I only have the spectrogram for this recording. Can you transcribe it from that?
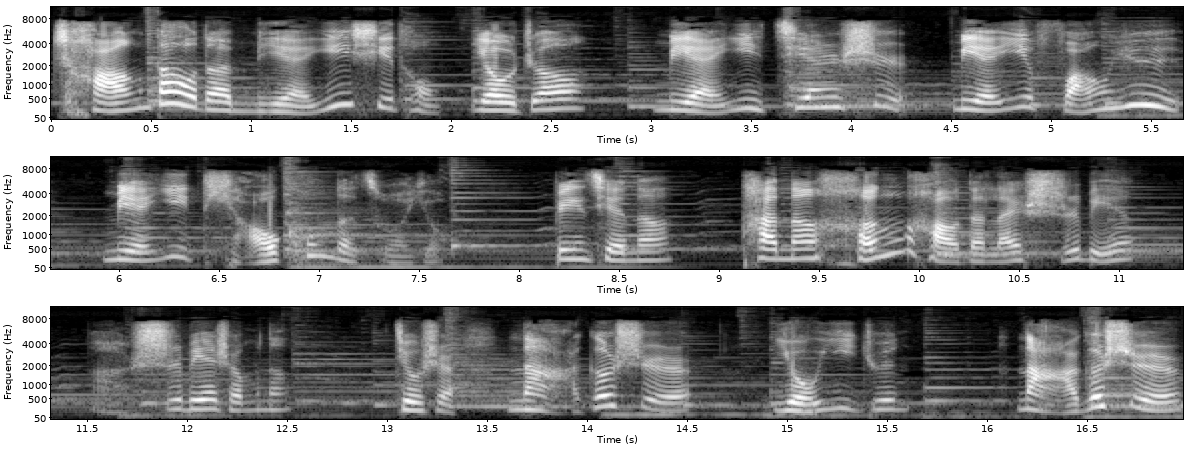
肠道的免疫系统有着免疫监视、免疫防御、免疫调控的作用，并且呢，它能很好的来识别。啊，识别什么呢？就是哪个是有益菌，哪个是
